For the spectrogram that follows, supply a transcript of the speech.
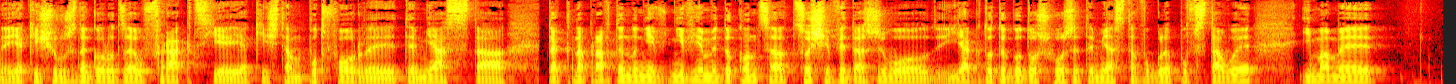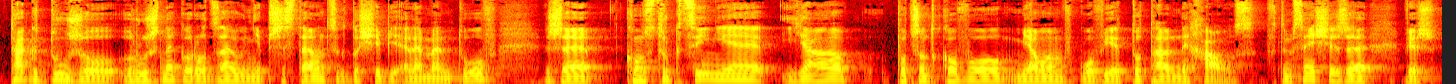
jakieś różnego rodzaju frakcje, jakieś tam potwory, te miasta. Tak naprawdę no nie, nie wiemy do końca, co się wydarzyło, jak do tego doszło, że te miasta w ogóle powstały i mamy tak dużo różnego rodzaju nieprzystających do siebie elementów, że konstrukcyjnie ja początkowo miałem w głowie totalny chaos. W tym sensie, że wiesz,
